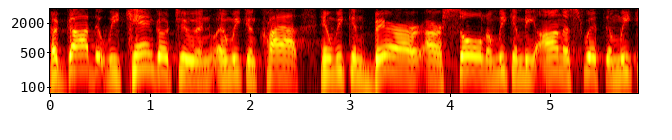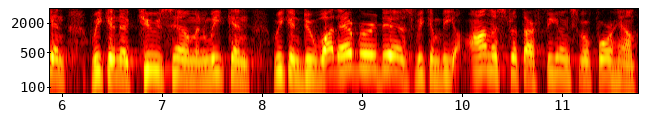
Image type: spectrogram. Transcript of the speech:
A God that we can go to and, and we can cry out and we can bear our, our soul and we can be honest with and we can, we can accuse him and we can, we can do whatever it is. We can be honest with our feelings before him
